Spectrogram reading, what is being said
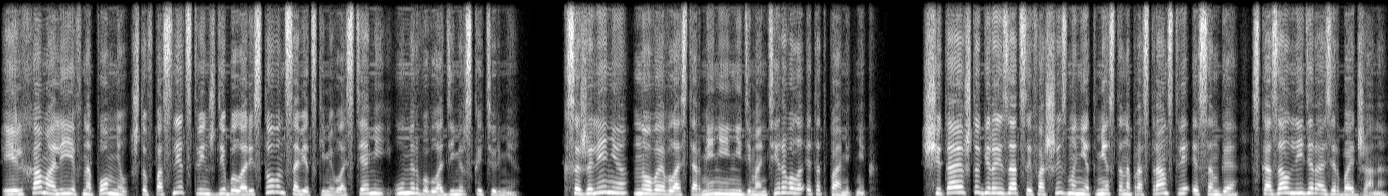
И Ильхам Алиев напомнил, что впоследствии Нжди был арестован советскими властями и умер во Владимирской тюрьме. К сожалению, новая власть Армении не демонтировала этот памятник. Считаю, что героизации фашизма нет места на пространстве СНГ, сказал лидер Азербайджана.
